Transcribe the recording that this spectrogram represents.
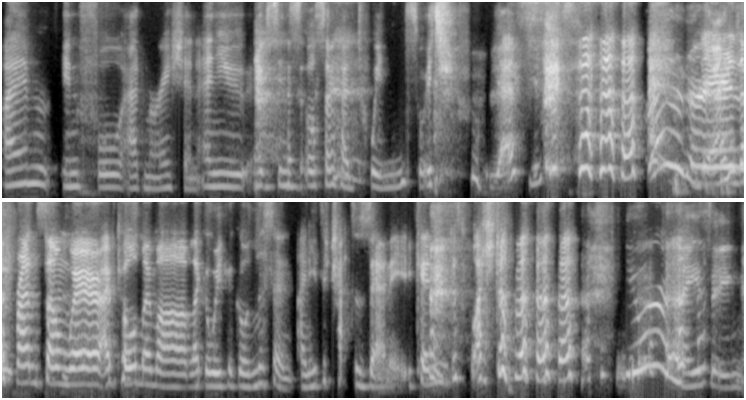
I'm in full admiration. And you have since also had twins, which yes, I don't know. They're in the front somewhere. I've told my mom like a week ago, listen, I need to chat to Zanni. Can you just watch them? you are amazing.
